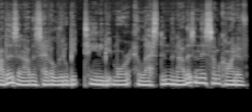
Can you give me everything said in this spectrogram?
others, and others have a little bit, teeny bit more elastin than others. And there's some kind of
